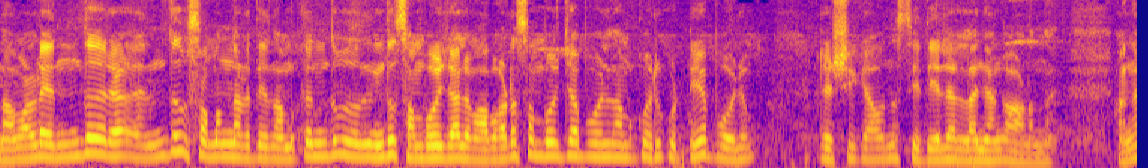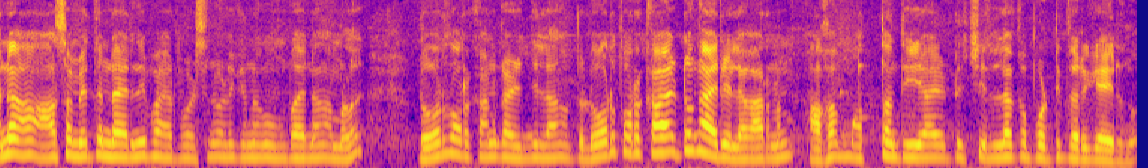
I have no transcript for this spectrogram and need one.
നമ്മളുടെ എന്ത് എന്ത് ശ്രമം നടത്തി നമുക്ക് എന്ത് എന്ത് സംഭവിച്ചാലും അപകടം സംഭവിച്ചാൽ പോലും നമുക്ക് ഒരു കുട്ടിയെ പോലും രക്ഷിക്കാവുന്ന സ്ഥിതിയിലല്ല ഞാൻ കാണുന്നത്. അങ്ങനെ ആ- സമയത്തുണ്ടായിരുന്നു ഈ ഫയർഫോഴ്സിനെ വിളിക്കുന്ന മുമ്പ് തന്നെ നമ്മൾ ഡോർ തുറക്കാൻ കഴിഞ്ഞില്ല ഡോർ തുറക്കായിട്ടും കാര്യമില്ല. കാരണം അഹം മൊത്തം തീയായിട്ട് ചില്ലൊക്കെ പൊട്ടിത്തെറിക്കായിരുന്നു.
